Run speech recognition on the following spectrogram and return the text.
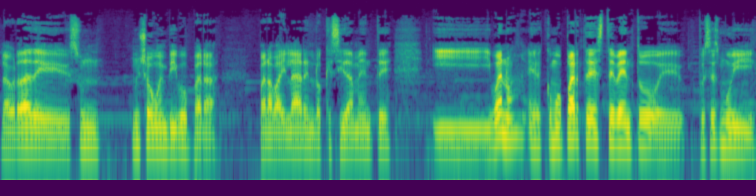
La verdad es un, un show en vivo para, para bailar enloquecidamente. Y, bueno, como parte de este evento, pues es muy,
